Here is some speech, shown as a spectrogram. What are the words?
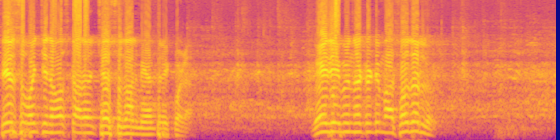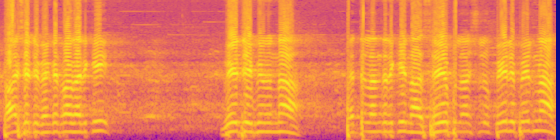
శిరసు వంచి నమస్కారం చేస్తున్నాను మీ అందరికీ కూడా. వేది ఉన్నటువంటి మా సోదరులు తాడిశెట్టి వెంకట్రావు గారికి వేది మీద ఉన్న పెద్దలందరికీ నా శ్రేయభిలాషులు పేరు పేరున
